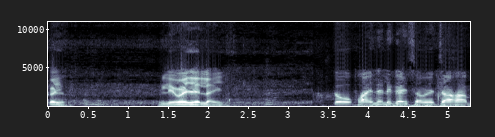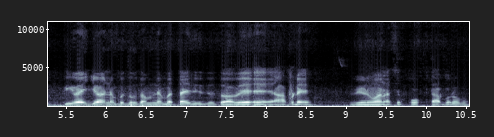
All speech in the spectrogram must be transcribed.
કયો? લેવા જાય લાઈ તો ફાઇનલી ગાઈસ હવે ચા પીવાઈ ગયો અને બધું તમને બતાવી દીધું. તો હવે આપણે વીણવાના છે પોપટા, બરોબર?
